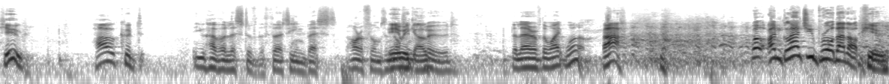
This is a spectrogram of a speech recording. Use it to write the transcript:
Hugh. How could you have a list of the 13 best horror films and Here not we go. include The Lair of the White Worm? Ah. well, I'm glad you brought that up, Hugh,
